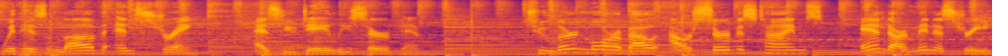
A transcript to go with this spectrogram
with His love and strength as you daily serve Him. To learn more about our service times and our ministry,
